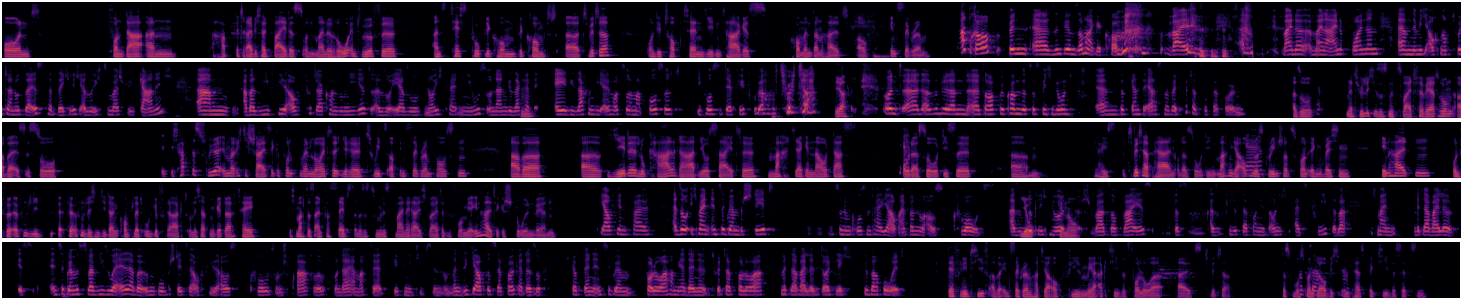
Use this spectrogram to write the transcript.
Und von da an hab, betreibe ich halt beides und meine Rohentwürfe ans Testpublikum bekommt äh, Twitter und die Top 10 jeden Tages kommen dann halt auf Instagram. Darauf bin, äh, sind wir im Sommer gekommen, weil meine, meine eine Freundin ähm, nämlich auch noch Twitter-Nutzer ist tatsächlich, also ich zum Beispiel gar nicht, ähm, aber sie viel auf Twitter konsumiert, also eher so Neuigkeiten, News und dann gesagt Mhm. hat, ey, die Sachen, die El Hotzo immer postet, die postet er viel früher auf Twitter. Ja, Und äh, da sind wir dann äh, drauf gekommen, dass es sich lohnt, ähm, das Ganze erstmal bei Twitter zu verfolgen. Also Ja. natürlich ist es eine Zweitverwertung, aber es ist so. Ich, ich habe das früher immer richtig scheiße gefunden, wenn Leute ihre Tweets auf Instagram posten, aber äh, jede Lokalradioseite macht ja genau das. Ja. Oder so diese, ähm, wie heißt Twitter-Perlen oder so, die machen ja auch Ja. nur Screenshots von irgendwelchen Inhalten und äh, veröffentlichen die dann komplett ungefragt. Und ich habe mir gedacht, hey, ich mache das einfach selbst, dann ist es zumindest meine Reichweite, bevor mir Inhalte gestohlen werden. Ja, auf jeden Fall. Also ich meine, Instagram besteht zu einem großen Teil ja auch einfach nur aus Quotes. Also Jo, wirklich nur genau. äh, schwarz auf weiß. Das, also vieles davon jetzt auch nicht als Tweets, aber ich meine, mittlerweile ist, Instagram ist zwar visuell, aber irgendwo besteht es ja auch viel aus Quotes und Sprache. Von daher macht es ja definitiv Sinn. Und man sieht ja auch, dass es Erfolg hat. Also ich glaube, deine Instagram-Follower haben ja deine Twitter-Follower mittlerweile deutlich überholt. Definitiv, aber Instagram hat ja auch viel mehr aktive Follower als Twitter. Das muss man, glaube ich, in Perspektive setzen.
